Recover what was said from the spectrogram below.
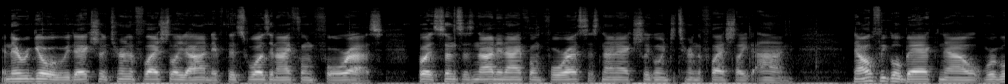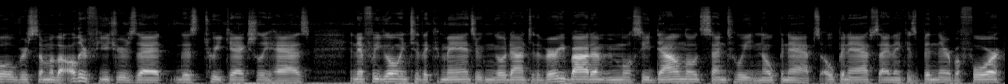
And there we go, it would actually turn the flashlight on if this was an iPhone 4S. But since it's not an iPhone 4S, it's not actually going to turn the flashlight on. Now if we go back now, we'll go over some of the other features that this tweak actually has. And if we go into the commands, we can go down to the very bottom and we'll see download, send tweet, and open apps. Open apps I think has been there before,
